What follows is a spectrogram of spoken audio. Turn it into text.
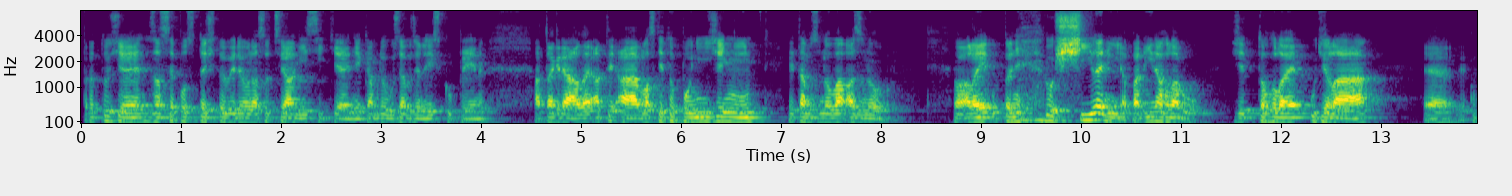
Protože zase postneš to video na sociální sítě, někam do uzavřených skupin a tak dále. A, ty, a vlastně to ponížení je tam znova a znova. No ale je úplně jako šílený a padý na hlavu, že tohle udělá eh, jako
